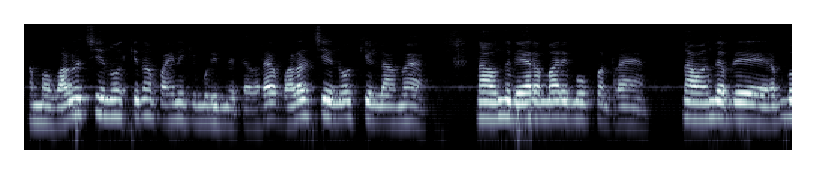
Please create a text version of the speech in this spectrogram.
நம்ம வளர்ச்சியை நோக்கி தான் பயணிக்க முடியுமே தவிர வளர்ச்சியை நோக்கி இல்லாமல் நான் வந்து வேறு மாதிரி மூவ் பண்ணுறேன் நான் வந்து அப்படியே ரொம்ப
